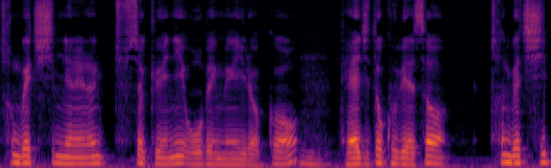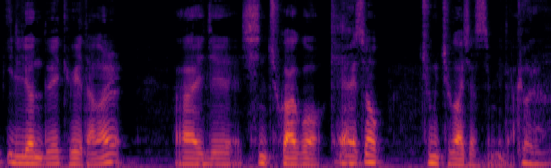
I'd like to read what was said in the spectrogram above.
1970년에는 출석 교인이 500명에 이뤘고 음. 대지도 구비해서 1971년도에 교회당을 아, 이제 신축하고 계속 중축하셨습니다. 그럼.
